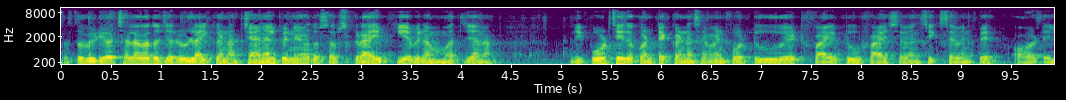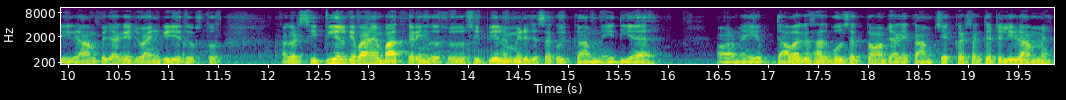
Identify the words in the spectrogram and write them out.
दोस्तों वीडियो अच्छा लगा तो ज़रूर लाइक करना। चैनल पे नहीं हो तो सब्सक्राइब किए बिना मत जाना। रिपोर्ट चाहिए तो कांटेक्ट करना seven four two eight five two five seven six seven पे और टेलीग्राम पे जाके ज्वाइन कीजिए दोस्तों। अगर सी के बारे में बात करेंगे दोस्तों तो सी में मेरे जैसा कोई काम नहीं दिया है। और मैं ये दावा के साथ बोल सकता हूँ, आप जाके काम चेक कर सकते हैं टेलीग्राम में।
